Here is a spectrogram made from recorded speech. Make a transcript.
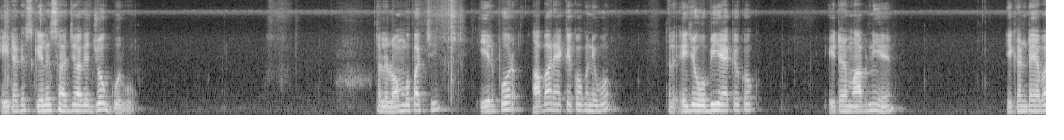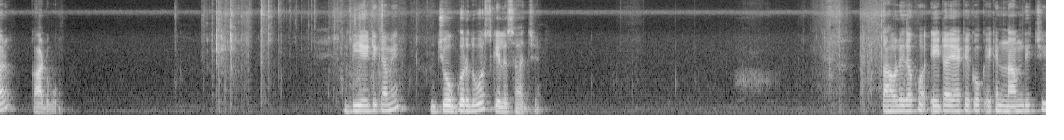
এইটাকে স্কেলের সাহায্যে আগে যোগ করব। তাহলে লম্ব পাচ্ছি। এরপর আবার এক একক নেব। তাহলে এই যে ওবি এক একক, এটার মাপ নিয়ে এখানটায় আবার কাটবো। দিয়ে এইটিকে আমি যোগ করে দেবো স্কেলের সাহায্যে। তাহলে দেখো এইটা এক একক, এখানে নাম দিচ্ছি।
